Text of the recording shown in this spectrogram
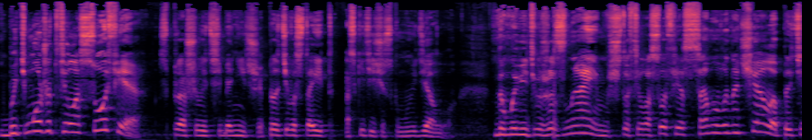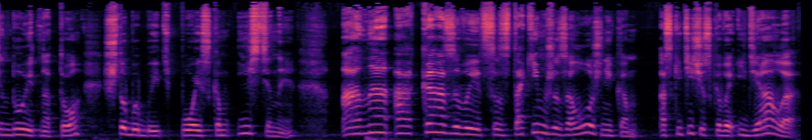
Быть может, философия, спрашивает себя Ницше, противостоит аскетическому идеалу. Но мы ведь уже знаем, что философия с самого начала претендует на то, чтобы быть поиском истины. Она оказывается таким же заложником аскетического идеала,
